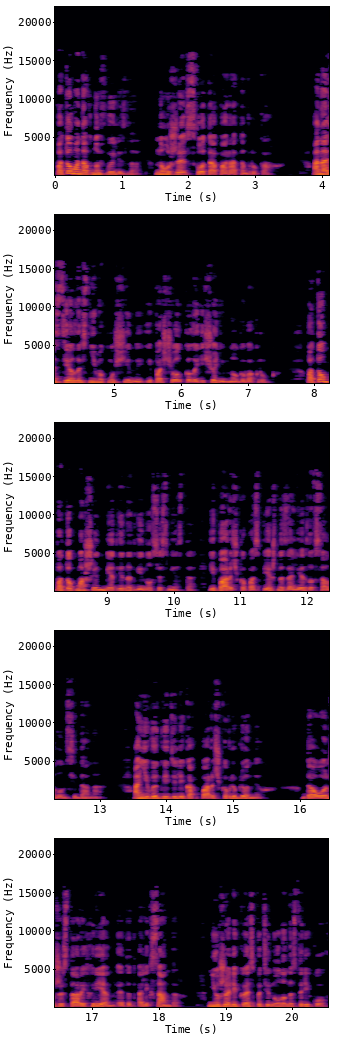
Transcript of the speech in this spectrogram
Потом она вновь вылезла, но уже с фотоаппаратом в руках. Она сделала снимок мужчины и пощелкала еще немного вокруг. Потом поток машин медленно двинулся с места, и парочка поспешно залезла в салон седана. Они выглядели как парочка влюбленных. Да он же старый хрен, этот Александр. Неужели Кэс потянула на стариков?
